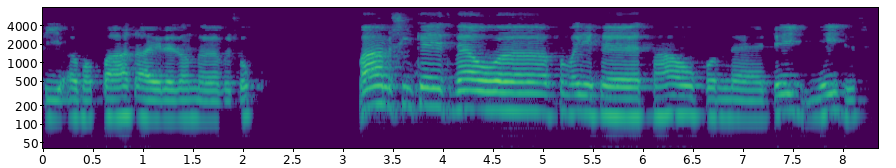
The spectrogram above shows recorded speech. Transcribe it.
die allemaal paaseieren dan verstopt. Maar misschien ken je het wel vanwege het verhaal van Jezus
